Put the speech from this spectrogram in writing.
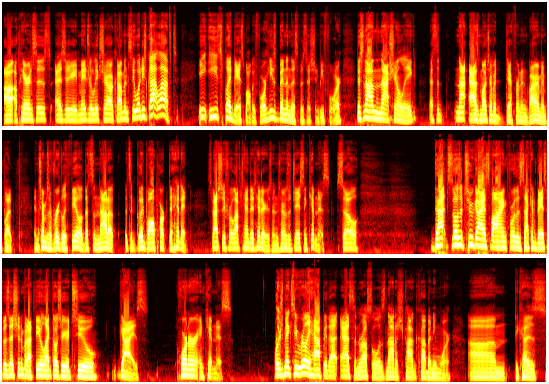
uh, appearances as a Major League Chicago Cub and see what he's got left. He, he's played baseball before. He's been in this position before, just not in the National League. That's a, not as much of a different environment, but in terms of Wrigley Field, that's not a it's a good ballpark to hit in, especially for left-handed hitters. In terms of Jason Kipnis, so that's those are two guys vying for the second base position, but I feel like those are your two guys, Hoerner and Kipnis, which makes me really happy that Addison Russell is not a Chicago Cub anymore, um, because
